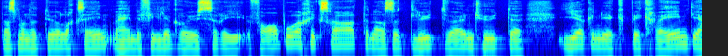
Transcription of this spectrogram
dass man natürlich sehen, wir haben viele größere Vorbuchungsraten. Also die Leute wollen heute irgendwie bequem die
